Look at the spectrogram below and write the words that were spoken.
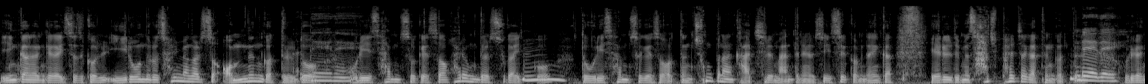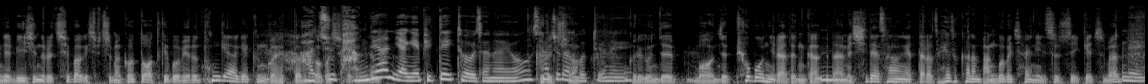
인과관계가 있어서 그걸 이론으로 설명할 수 없는 것들도 네네. 우리 삶 속에서 활용될 수가 있고 음. 또 우리 삶 속에서 어떤 충분한 가치를 만들어낼 수 있을 겁니다. 그러니까 예를 들면 사주팔자 같은 것들 네네. 우리가 이제 미신으로 치부하기 쉽지만 그것도 어떻게 보면은 통계학에 근거했던 아주 것이거든요. 방대한 양의 빅데이터잖아요. 사주라는 그렇죠. 것도. 네. 그리고 이제 뭐 이제 표본이라든가 그다음에 시대 상황에 따라서 해석하는 방법의 차이는 있을 수 있겠지만 네.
